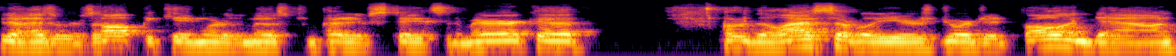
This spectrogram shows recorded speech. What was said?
you know, as a result, became one of the most competitive states in America over the last several years, Georgia had fallen down.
